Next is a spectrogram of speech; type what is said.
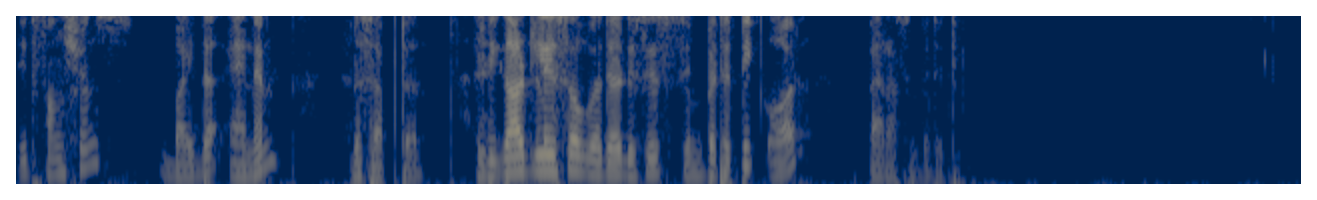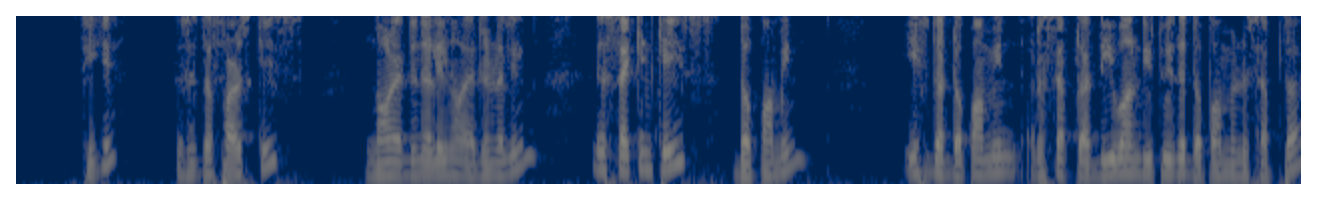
it functions by the NN receptor regardless of whether this is sympathetic or parasympathetic. Okay? This is the first case, noradrenaline or adrenaline. The second case, dopamine if the dopamine receptor D1 D2 is a dopamine receptor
